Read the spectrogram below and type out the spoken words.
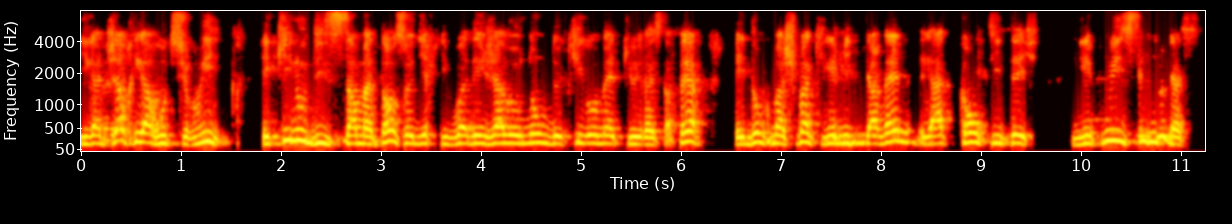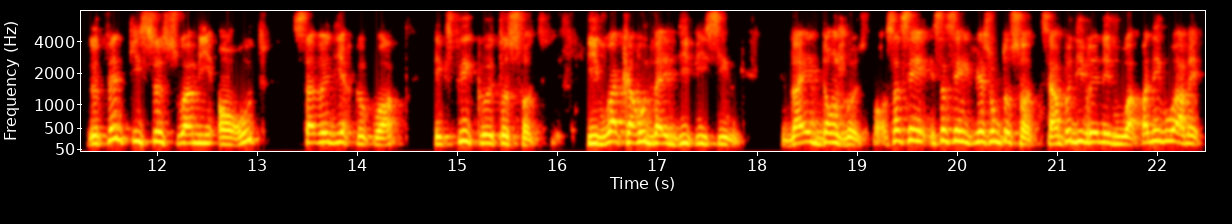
il a déjà pris la route sur lui, et qui nous disent ça maintenant, ça veut dire qu'il voit déjà le nombre de kilomètres qu'il lui reste à faire, et donc machma qu'il est mis quand même la quantité. Il est plus ici. Le fait qu'il se soit mis en route, ça veut dire que quoi? Explique le Tosfot. Il voit que la route va être difficile, va être dangereuse. Bon, ça c'est ça c'est l'explication de Tosfot. C'est un peu d'ivré Névoua, pas Névoua, mais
